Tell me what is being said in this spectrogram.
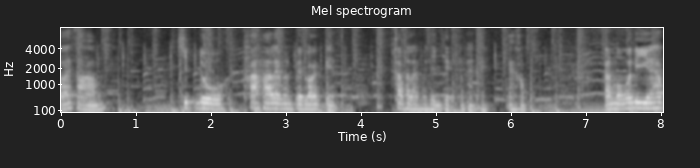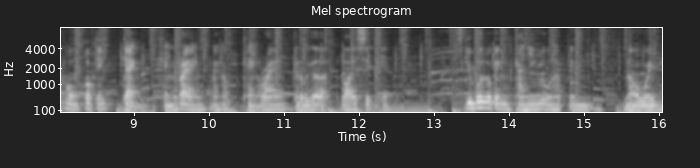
ร้อยสาม คิดดูถ้าฮาร์เลย์มันเป็นร้อยเป็ดค่าพลังมันจะเยอะขนาดไหนนะครับการมงก็ดีนะครับ ผมควบแข็งแกร่งแข็งแรงนะครับ แข็งแรงกระโดดก็ร้อยสิบเอ็ดสกิลบูทก็เป็นการยิงลูกนะครับ เป็นนอร์เวย์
